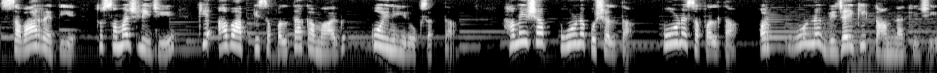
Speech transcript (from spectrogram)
सवार रहती है। तो समझ लीजिए कि अब आपकी सफलता का मार्ग कोई नहीं रोक सकता। हमेशा पूर्ण कुशलता, पूर्ण सफलता और पूर्ण विजय की कामना कीजिए।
